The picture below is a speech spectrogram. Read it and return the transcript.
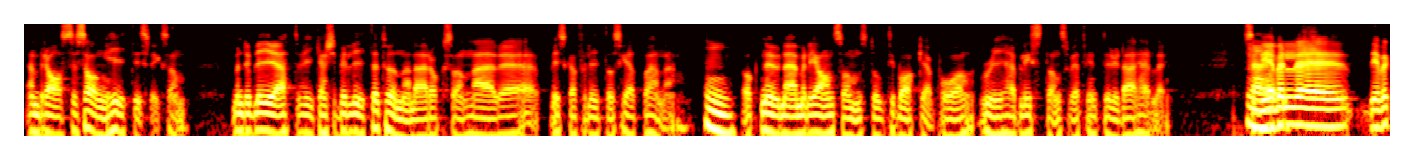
en bra säsong hittills liksom. Men det blir ju att vi kanske blir lite tunna där också när eh, vi ska förlita oss helt på henne. Mm. Och nu när Emil Jansson stod tillbaka på rehab-listan så vet vi inte hur det är där heller. Så Nej. det är väl, eh, det är väl,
